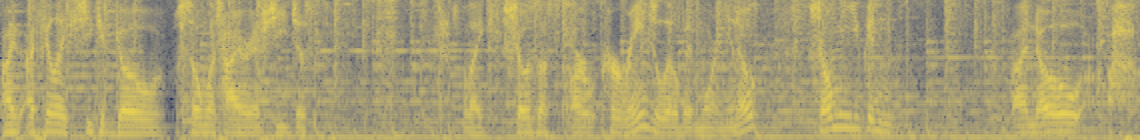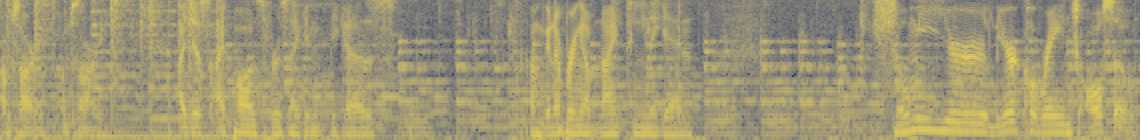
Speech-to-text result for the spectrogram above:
I I feel like she could go so much higher if she just like shows us our her range a little bit more. You know, show me you can. I know. I'm sorry. I'm sorry. I just I paused for a second because I'm gonna bring up 19 again. Show me your lyrical range also.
